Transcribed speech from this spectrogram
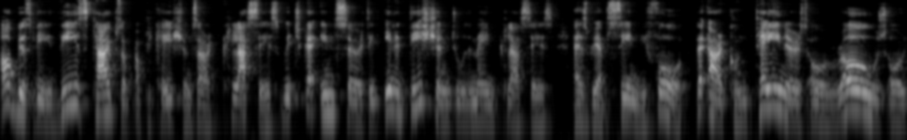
Obviously, these types of applications are classes which get inserted in addition to the main classes, as we have seen before, that are containers or rows or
